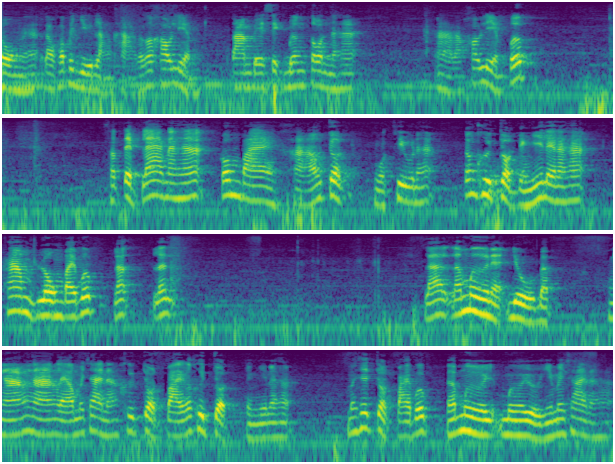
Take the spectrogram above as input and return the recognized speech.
ลงนะฮะเราก็ไปยืนหลังขาวแล้วก็เข้าเหลี่ยมตามเบสิกเบื้องต้นนะฮะอ่าเราเข้าเหลี่ยมปุ๊บ สเต็ปแรกนะฮะ ก้มไปขาวจดหัวคิวนะฮะ ต้องคือจดอย่างนี้เลยนะฮะ ห้ามลงไปปุ๊บแล้วแล้ว แล้วแล้วมือเนี่ยอยู่แบบง้างง้างแล้วไม่ใช่นะ คือจดไปก็คือจดอย่างนี้นะฮะ ไม่ใช่จดไปปุ๊บแล้วมือมืออยู่อย่างนี้ไม่ใช่นะฮะ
